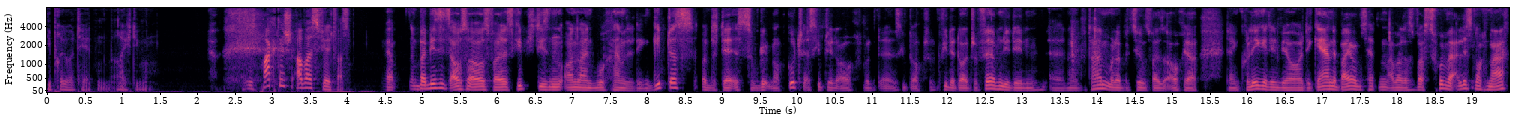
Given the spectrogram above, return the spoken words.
die Prioritätenberechtigung. Es ist praktisch, aber es fehlt was. Ja, und bei mir sieht's auch so aus, weil es gibt diesen Online-Buchhandel, den gibt es und der ist zum Glück noch gut. Es gibt den auch, und, äh, es gibt auch viele deutsche Firmen, die den äh, haben oder beziehungsweise auch ja dein Kollege, den wir heute gerne bei uns hätten, aber das was holen wir alles noch nach.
